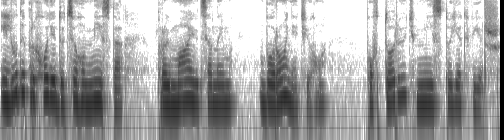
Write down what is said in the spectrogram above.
І люди приходять до цього міста, проймаються ним, боронять його, повторюють місто як вірш,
